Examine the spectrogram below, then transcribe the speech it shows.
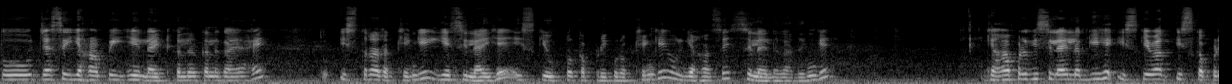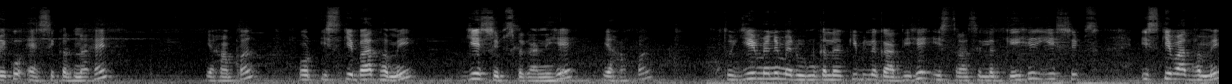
तो जैसे यहाँ पे ये लाइट कलर का लगाया है। तो इस तरह रखेंगे। ये सिलाई है, इसके ऊपर कपड़े को रखेंगे और यहाँ से सिलाई लगा देंगे। यहाँ पर भी सिलाई लगी है, इसके बाद इस कपड़े को ऐसे करना है, यहाँ पर। और इसके बाद हमें ये स्ट्रिप्स लगानी है, यहाँ पर। तो ये मैंने मैरून कलर की भी लगा दी है, इस तरह से लग गई है ये स्ट्रिप्स इसके बाद हमें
